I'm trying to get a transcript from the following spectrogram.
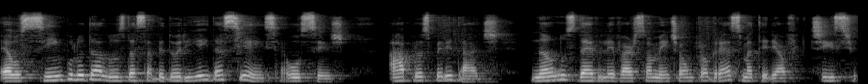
é o símbolo da luz da sabedoria e da ciência, ou seja, a prosperidade. Não nos deve levar somente a um progresso material fictício,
